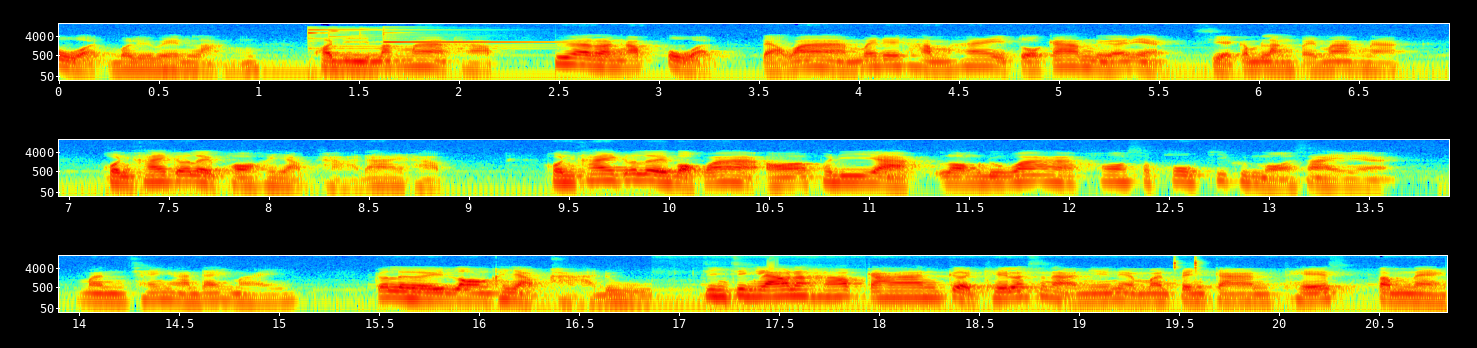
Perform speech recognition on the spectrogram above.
ปวดบริเวณหลัง พอดีมากๆครับ เพื่อระงับปวด แต่ว่าไม่ได้ทำให้ตัวกล้ามเนื้อเนี่ยเสียกำลังไปมากนัก คนไข้ก็เลยพอขยับขาได้ครับ คนไข้ก็เลยบอกว่าอ๋อพอดีอยากลองดูว่าข้อสะโพกที่คุณหมอใส่เนี่ยมันใช้งานได้ไหมก็เลยลองขยับขาดู จริง ๆแล้วนะครับ การเกิดเคสลักษณะนี้เนี่ยมันเป็นการเทสตำแหน่ง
